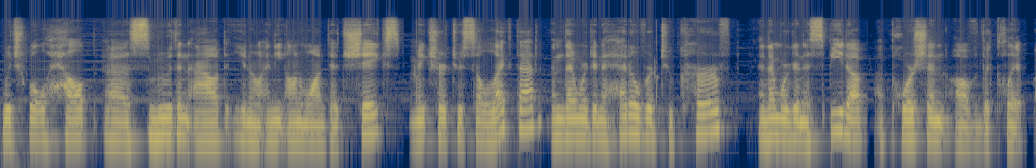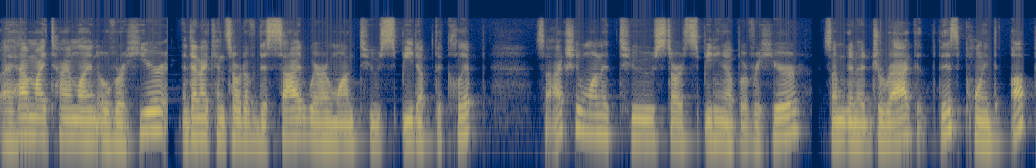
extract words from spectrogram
which will help uh, smoothen out, you know, any unwanted shakes. Make sure to select that. And then we're gonna head over to curve and then we're going to speed up a portion of the clip. I have my timeline over here and then I can sort of decide where I want to speed up the clip. So I actually wanted to start speeding up over here. So I'm going to drag this point up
